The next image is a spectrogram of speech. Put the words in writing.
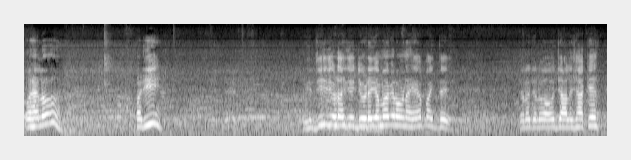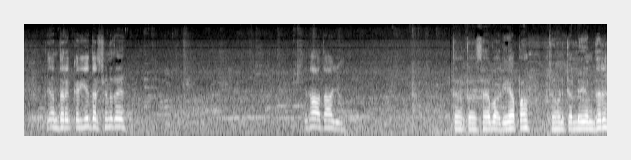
ਓ, ਹੈਲੋ? ਭਾਜੀ? ਵੀਰ ਜੀ, ਜੋੜਾ ਜੋੜੇ ਜਮਾ ਕਰਾਉਣਾ ਹੈ ਆਪਾਂ ਇੱਥੇ। ਚਲੋ ਚਲੋ, ਆਓ, ਜਲ ਛਾ ਕੇ ਤੇ ਅੰਦਰ ਕਰੀਏ ਦਰਸ਼ਨ ਤੇ। ਦਿਖਾਤਾ ਜੋ ਤਾਂ ਤਾਂ ਸਾਹਿਬ ਆ ਗਏ ਆਪਾਂ। ਤੇ ਹੁਣ ਚੱਲੇ ਅੰਦਰ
